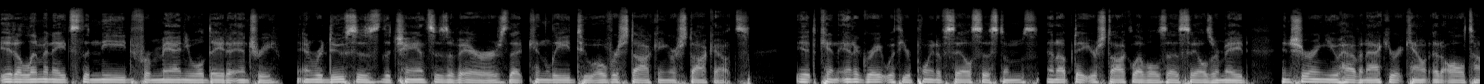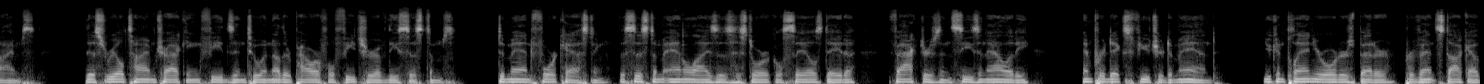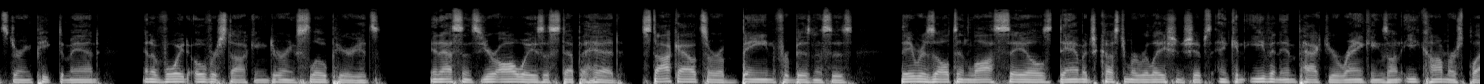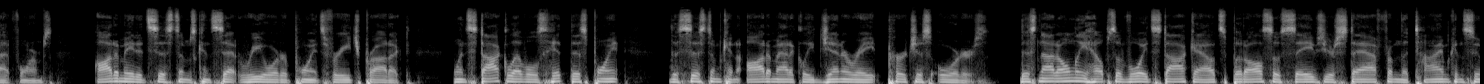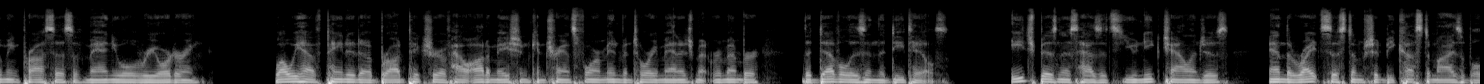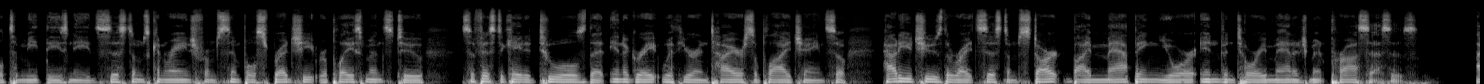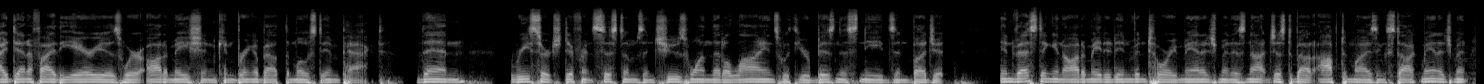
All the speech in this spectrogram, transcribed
It eliminates the need for manual data entry and reduces the chances of errors that can lead to overstocking or stockouts. It can integrate with your point of sale systems and update your stock levels as sales are made, ensuring you have an accurate count at all times. This real time tracking feeds into another powerful feature of these systems demand forecasting. The system analyzes historical sales data, factors in seasonality, and predicts future demand. You can plan your orders better, prevent stockouts during peak demand, and avoid overstocking during slow periods. In essence, you're always a step ahead. Stockouts are a bane for businesses. They result in lost sales, damaged customer relationships, and can even impact your rankings on e commerce platforms. Automated systems can set reorder points for each product. When stock levels hit this point, the system can automatically generate purchase orders. This not only helps avoid stockouts, but also saves your staff from the time consuming process of manual reordering. While we have painted a broad picture of how automation can transform inventory management, remember the devil is in the details. Each business has its unique challenges, and the right system should be customizable to meet these needs. Systems can range from simple spreadsheet replacements to sophisticated tools that integrate with your entire supply chain. So, how do you choose the right system? Start by mapping your inventory management processes. Identify the areas where automation can bring about the most impact. Then, research different systems and choose one that aligns with your business needs and budget. Investing in automated inventory management is not just about optimizing stock management,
